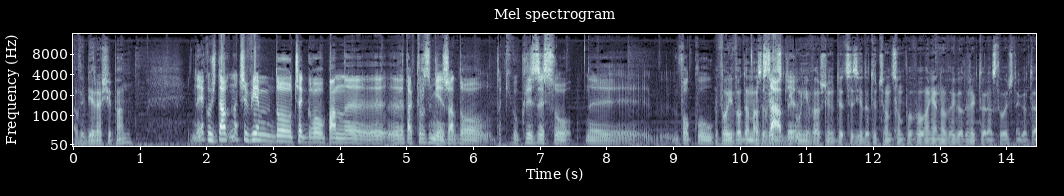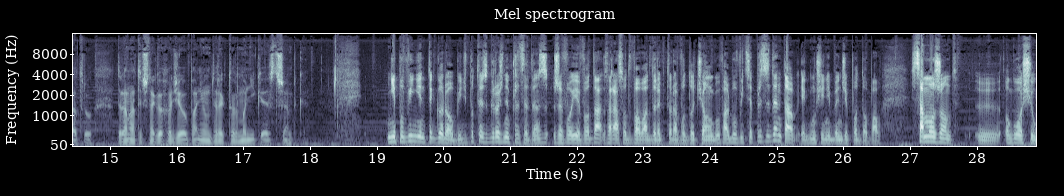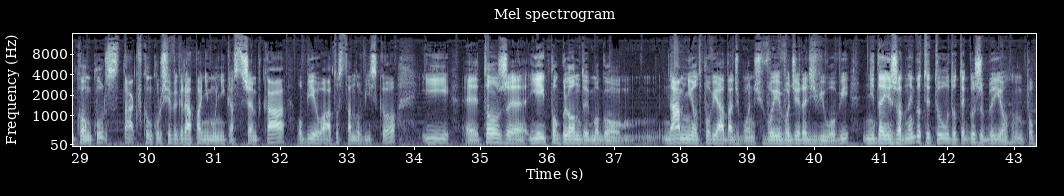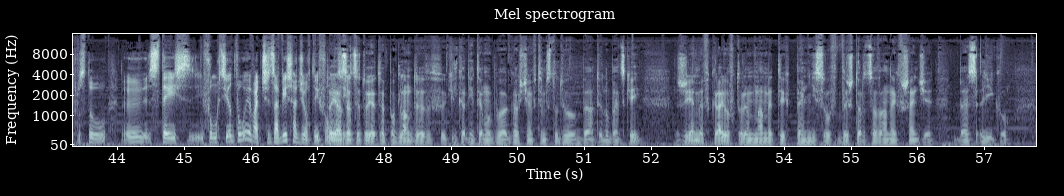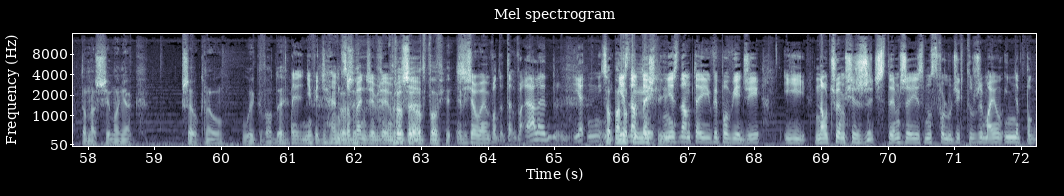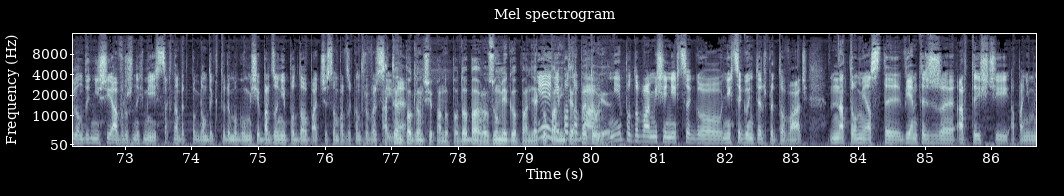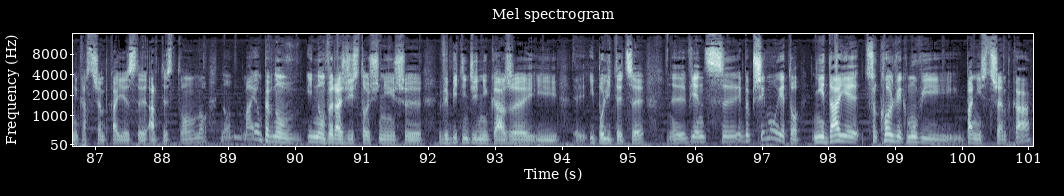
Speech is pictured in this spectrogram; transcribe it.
A wybiera się pan? No jakoś dawno, znaczy wiem do czego pan e, redaktor zmierza, do takiego kryzysu e, wokół Wojewoda Mazowiecki unieważnił decyzję dotyczącą powołania nowego dyrektora Stołecznego Teatru Dramatycznego. Chodzi o panią dyrektor Monikę Strzępkę nie powinien tego robić, bo to jest groźny precedens, że wojewoda zaraz odwoła dyrektora wodociągów albo wiceprezydenta, jak mu się nie będzie podobał. Samorząd ogłosił konkurs, tak, w konkursie wygrała pani Monika Strzępka, objęła to stanowisko i e, to, że jej poglądy mogą nam nie odpowiadać, bądź wojewodzie Radziwiłowi, nie daje żadnego tytułu do tego, żeby ją po prostu y, z tej funkcji odwoływać, czy zawieszać ją w tej funkcji. To ja zacytuję te poglądy. Kilka dni temu była gościem w tym studiu Beaty Lubeckiej. Żyjemy w kraju, w którym mamy tych penisów wysztorcowanych wszędzie bez liku. Tomasz Siemoniak przełknął łyk wody. Nie wiedziałem, proszę, co będzie. Wziąłem proszę wodę. odpowiedź. Wziąłem wodę, ale ja co pan nie, znam tej, myśli? nie znam tej wypowiedzi i nauczyłem się żyć z tym, że jest mnóstwo ludzi, którzy mają inne poglądy niż ja w różnych miejscach, nawet poglądy, które mogą mi się bardzo nie podobać, czy są bardzo kontrowersyjne. A ten pogląd się panu podoba? Rozumie go pan? Jak nie, go pan nie interpretuje? Podoba, nie podoba mi się, nie chcę, go, nie chcę go interpretować. Natomiast y, wiem też, że artyści, a pani Monika Strzępka jest y, artystą, no, no mają pewną inną wyrazistość niż y, wybitni dziennikarze i, i politycy, więc jakby przyjmuję to. Nie daje cokolwiek mówi pani Strzępka,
